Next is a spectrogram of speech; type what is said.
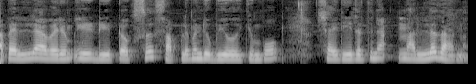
അപ്പോൾ എല്ലാവരും ഈ ഡീടോക്സ് സപ്ലിമെന്റ് ഉപയോഗിക്കുമ്പോൾ ശരീരത്തിന് നല്ലതാണ്.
